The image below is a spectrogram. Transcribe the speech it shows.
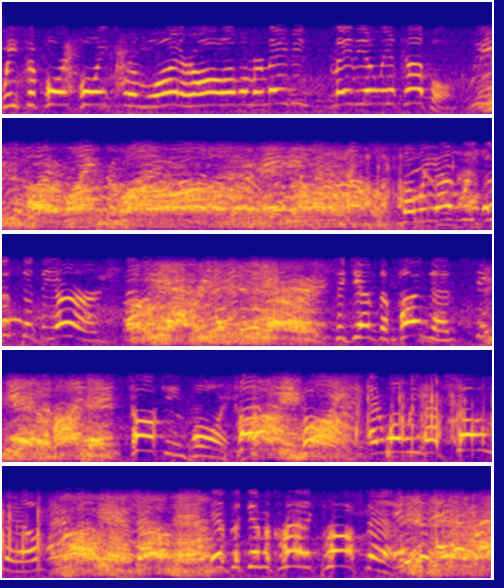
We support points from one or all of them, or maybe maybe only a couple. We support points from one or all of them, or maybe only a couple. But we have resisted the urge But we have resisted the urge to give the pundits to give the pundits talking points. talking points. And what we have shown them And what we have shown them is the democratic process. is the democratic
